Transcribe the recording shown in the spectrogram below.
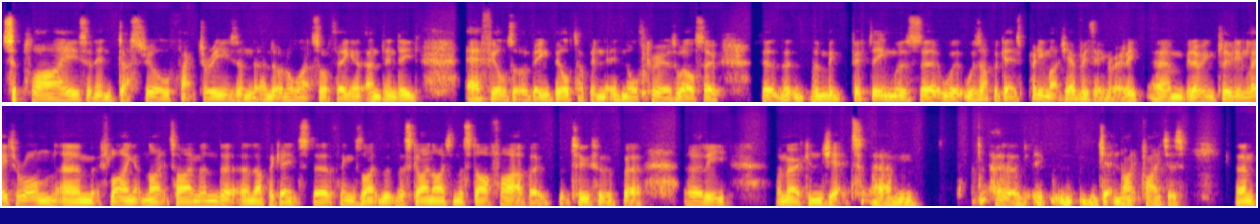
supplies and industrial factories and, and, and, all that sort of thing, and, and, indeed airfields that were being built up in, in North Korea as well. So the the, the MiG fifteen was uh, was up against pretty much everything really, um, you know, including later on um, flying at night time and uh, and up against uh, things like the, the Sky Knight and the Starfire, but two sort of uh, early American jet. Um, uh, jet night fighters. Um,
